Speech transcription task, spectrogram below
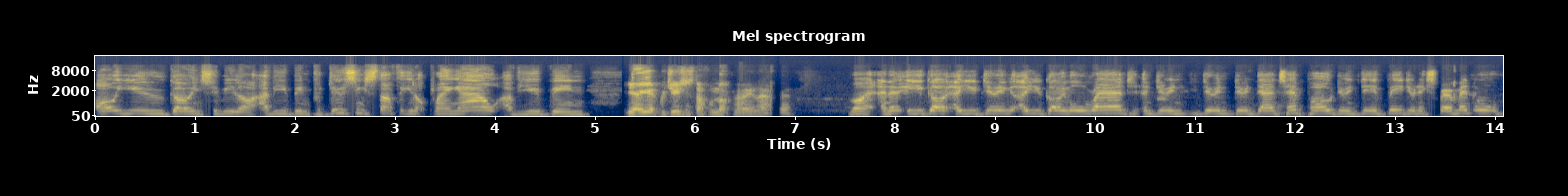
are you going to be like? Have you been producing stuff that you're not playing out? Have you been Yeah, yeah, producing stuff I'm not playing out. Yeah. Right? And are you going? Are you doing? Are you going all round and doing doing doing down tempo, doing D and B, doing experimental?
